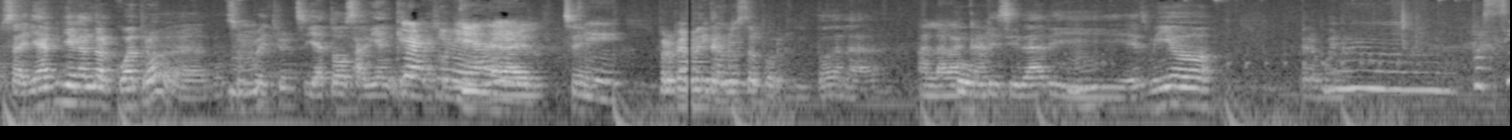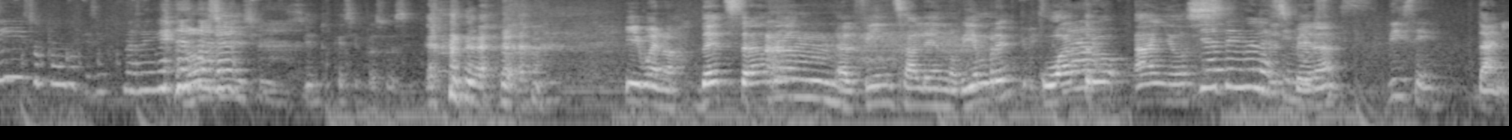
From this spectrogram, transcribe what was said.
O sea, ya llegando al 4, a Guns N' Ujú. Patriots, ya todos sabían que Ya, era ¿quién Kojima. ¿Quién era era él? él? Sí. Sí. Propiamente justo por toda la publicidad y es mío. Pero bueno. Mm, pues supongo que sí. No sé. No, sí, sí, siento que sí pasó así. Y bueno, Dead Stranding al fin sale en noviembre. Cuatro años Ya tengo la espera. sinopsis. Dice, Dani.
